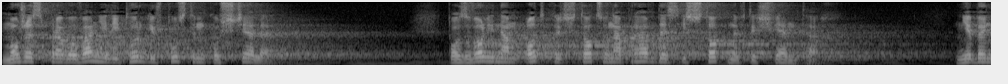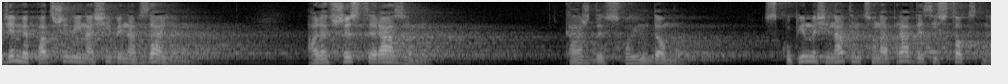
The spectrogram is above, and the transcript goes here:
Może sprawowanie liturgii w pustym kościele pozwoli nam odkryć to, co naprawdę jest istotne w tych świętach. Nie będziemy patrzyli na siebie nawzajem, ale wszyscy razem, każdy w swoim domu, skupimy się na tym, co naprawdę jest istotne.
